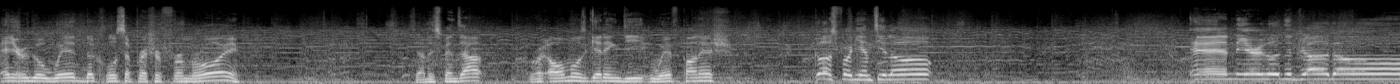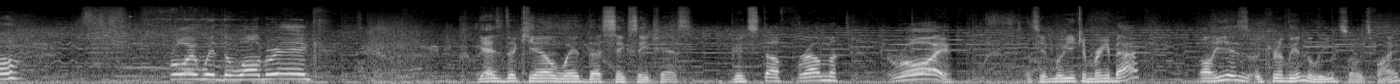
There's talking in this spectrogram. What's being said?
And here we go with the close-up pressure from Roy. See how this spins out. Roy almost getting the whiff punish. Goes for the empty low. And here goes the juggle. Roy with the wall break. Gets the kill with the 6HS. Good stuff from Roy. Let's see if Mugi can bring it back. Well, he is currently in the lead, so it's fine.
